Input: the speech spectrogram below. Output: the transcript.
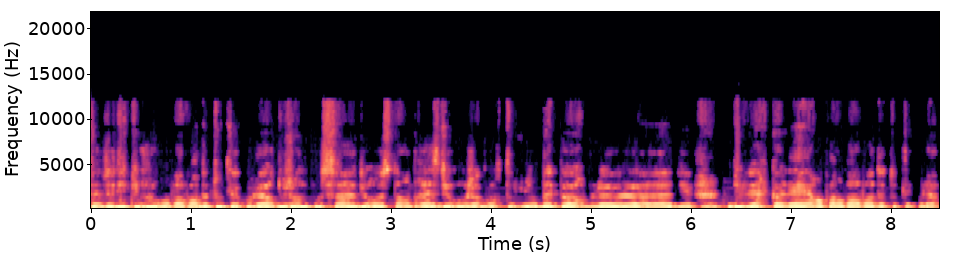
Je dis toujours, on va avoir de toutes les couleurs, du jaune poussin, du rose tendresse, du rouge amour toujours, des peurs bleues, euh, du, du, vert colère, enfin on va avoir de toutes les couleurs.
